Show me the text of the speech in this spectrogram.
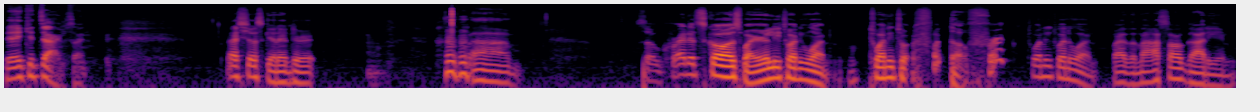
Take your time, son. Let's just get into it. um, so credit scores by early 21, 2020, what the frick? 2021 by the Nassau Guardian.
